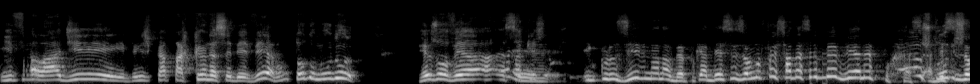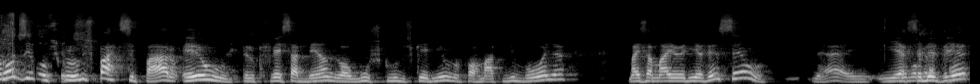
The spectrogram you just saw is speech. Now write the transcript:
e falar de, em vez de ficar atacando a CBV, vamos todo mundo resolver essa é, questão. Inclusive, né, Nobel? Porque a decisão não foi só da CBV, né? É, os clubes decisão, todos envolvidos. Os clubes participaram. Eu, pelo que fiquei sabendo, alguns clubes queriam no formato de bolha, mas a maioria venceu. Né? E, e a CBV,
